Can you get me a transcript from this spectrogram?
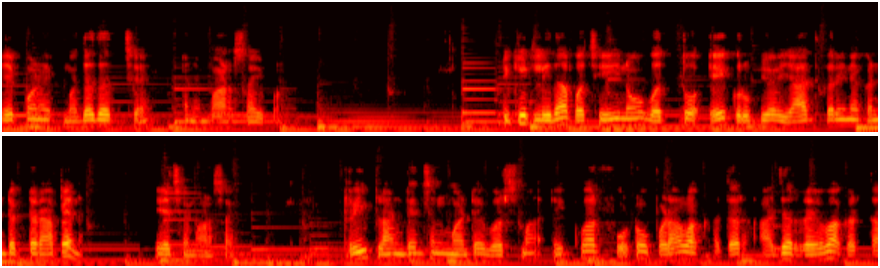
એ પણ એક મદદ જ છે અને માણસાઈ પણ. ટિકિટ લીધા પછીનો વધતો એક રૂપિયો યાદ કરીને કંડક્ટર આપે ને, એ છે માણસાઈ. ટ્રી પ્લાન્ટેશન માટે વર્ષમાં એકવાર ફોટો પડાવવા ખાતર હાજર રહેવા કરતા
